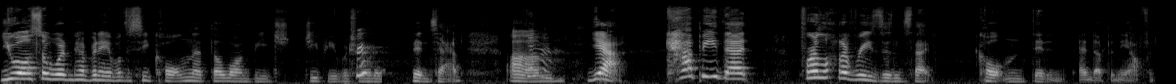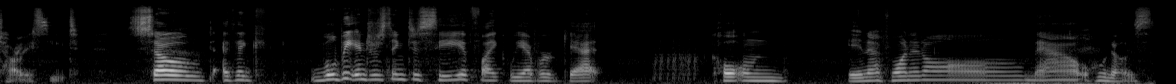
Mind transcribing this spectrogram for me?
You also wouldn't have been able to see Colton at the Long Beach GP, which True. would have been sad. Um, yeah. Happy that for a lot of reasons that Colton didn't end up in the AlphaTauri seat. So I think will be interesting to see if like we ever get Colton in F1 at all now. Who knows?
